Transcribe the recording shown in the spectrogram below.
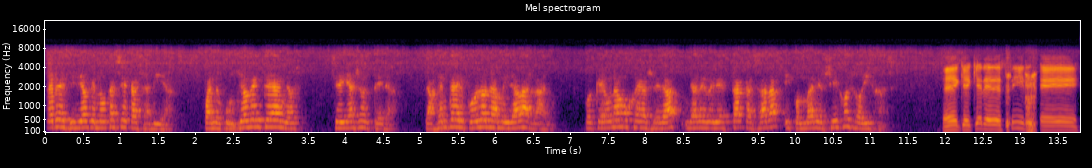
mujer decidió que nunca se casaría. Cuando cumplió 20 años, seguía soltera. La gente del pueblo la miraba raro, porque una mujer a su edad ya debería estar casada y con varios hijos o hijas. Eh, ¿Qué quiere decir? Eh,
